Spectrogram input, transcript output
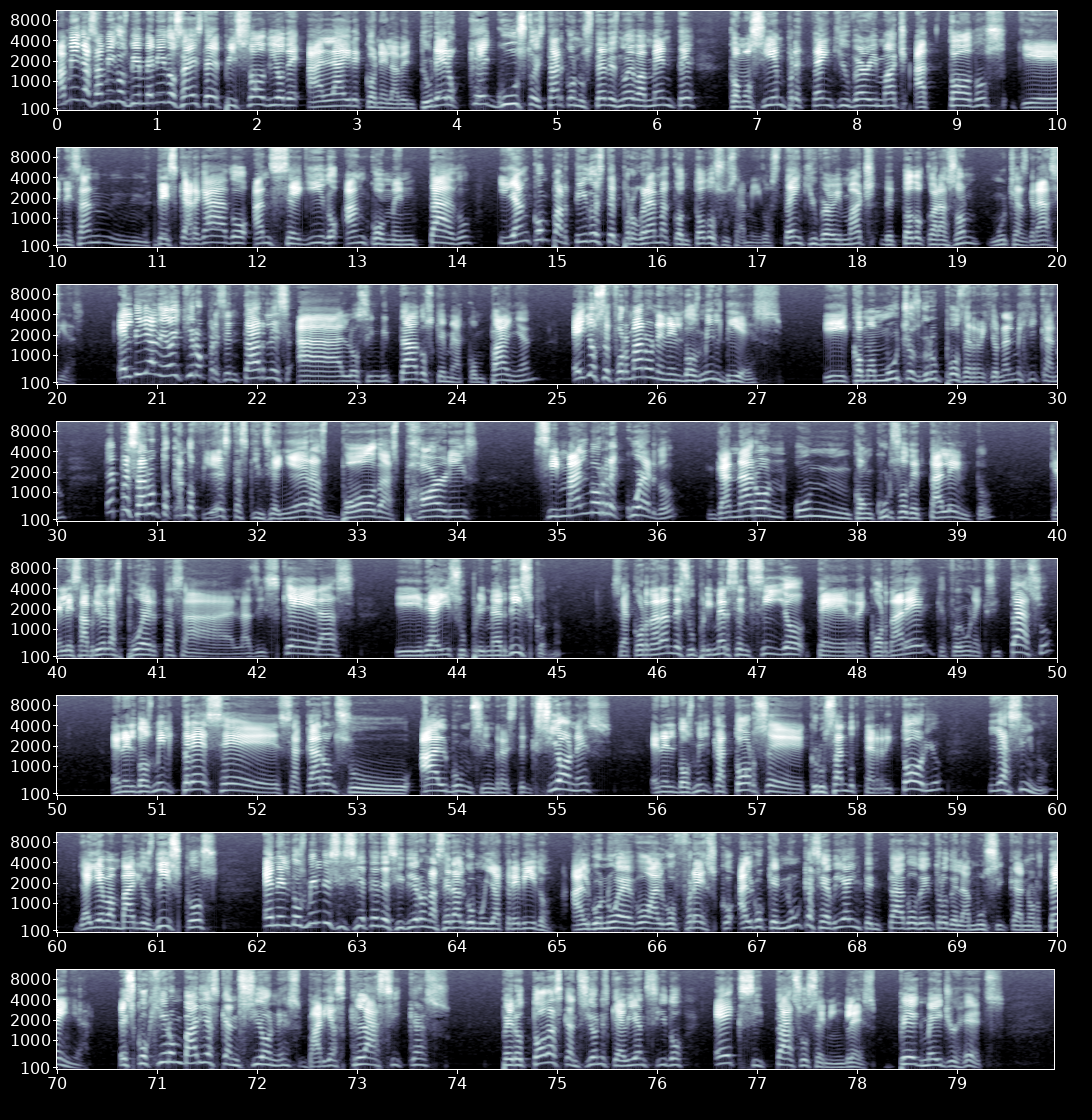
Amigas, amigos, bienvenidos a este episodio de Al aire con el aventurero. Qué gusto estar con ustedes nuevamente. Como siempre, thank you very much a todos quienes han descargado, han seguido, han comentado y han compartido este programa con todos sus amigos. Thank you very much de todo corazón. Muchas gracias. El día de hoy quiero presentarles a los invitados que me acompañan. Ellos se formaron en el 2010 y como muchos grupos de regional mexicano, empezaron tocando fiestas, quinceañeras, bodas, parties. Si mal no recuerdo, ganaron un concurso de talento que les abrió las puertas a las disqueras y de ahí su primer disco, ¿no? Se acordarán de su primer sencillo, Te Recordaré, que fue un exitazo. En el 2013 sacaron su álbum Sin Restricciones. En el 2014 Cruzando Territorio. Y así, ¿no? Ya llevan varios discos. En el 2017 decidieron hacer algo muy atrevido, algo nuevo, algo fresco, algo que nunca se había intentado dentro de la música norteña. Escogieron varias canciones, varias clásicas, pero todas canciones que habían sido exitazos en inglés, big major hits.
